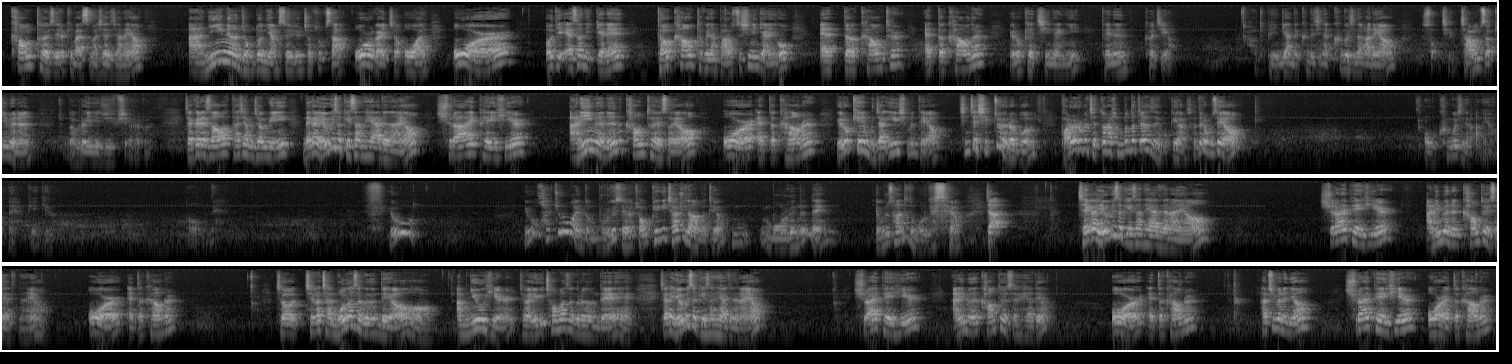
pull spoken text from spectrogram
카운터에서 이렇게 말씀하셔야 되잖아요. 아니면 정도 뉘앙스 해준 접속사 or가 있죠. or or 어디에서니께네 the counter 그냥 바로 쓰시는 게 아니고 at the counter, at the counter 이렇게 진행이 되는 거지요. 아, 또 비행기 안에 큰 대신에 큰거 지나가네요. 소, 지금 잡음 섞이면은 좀 더 그래 이해해 주십시오, 여러분. 자, 그래서 다시 한번 정리. 내가 여기서 계산해야 되나요? Should I pay here? 아니면은 카운터에서요. Or at the counter. 이렇게 문장 이으시면 돼요. 진짜 쉽죠, 여러분? 바로 여러분 제 또를 한 번 더 짜서 해볼게요. 자, 들어보세요. 오, 큰 거 지나가네요. 네, 비행기가. 오, 네. 요, 활주로가 있나 모르겠어요. 저 비행기 자주 나간 것 같아요. 음, 모르겠는데 영주 사는데도 모르겠어요. 자, 제가 여기서 계산해야 되나요? Should I pay here? 아니면은 카운터에서 해야 되나요? Or at the counter? 저 제가 잘 몰라서 그러는데요. I'm new here. 제가 여기 처음 와서 그러는데 제가 여기서 계산해야 되나요? Should I pay here? 아니면 카운터에서 해야 돼요? Or at the counter? 합치면은요. Should I pay here or at the counter?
